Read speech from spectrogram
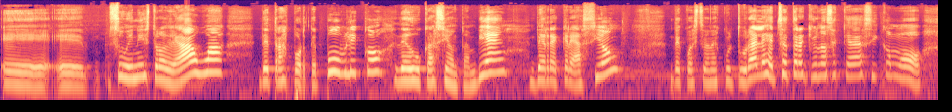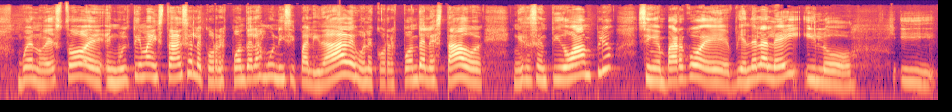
eh, suministro de agua, de transporte público, de educación también, de recreación de cuestiones culturales, etcétera, que uno se queda así como, bueno, esto en, última instancia le corresponde a las municipalidades o le corresponde al Estado en ese sentido amplio. Sin embargo, viene la ley y lo y,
